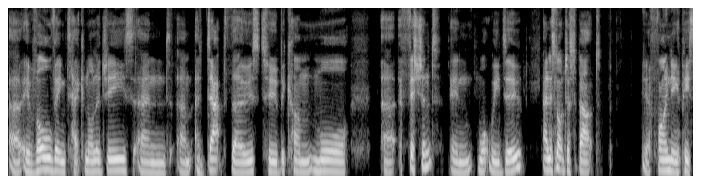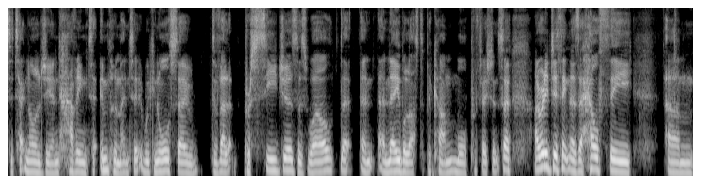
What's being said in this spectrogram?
uh, evolving technologies and um, adapt those to become more uh, efficient in what we do. And it's not just about you know, finding a piece of technology and having to implement it. We can also develop procedures as well that en- enable us to become more proficient. So I really do think there's a healthy, um,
